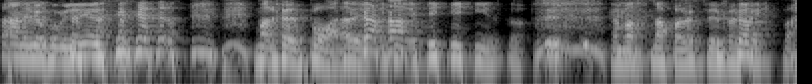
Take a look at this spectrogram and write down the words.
Anime på menyn. Man hör bara det. Inget så. Man bara snappar upp det perfekt bara.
